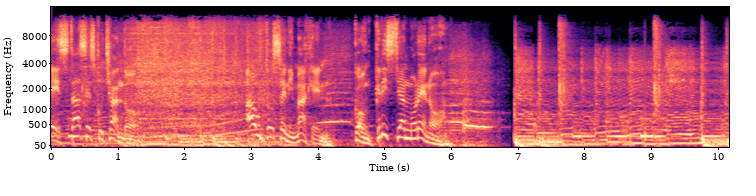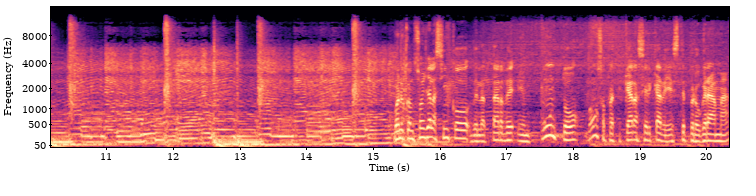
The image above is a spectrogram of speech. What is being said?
Estás escuchando Autos en Imagen con Cristian Moreno. Bueno, cuando son ya las 5 de la tarde en punto, vamos a platicar acerca de este programa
